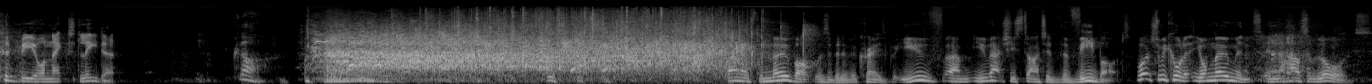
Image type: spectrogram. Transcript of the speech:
could be your next leader. God. Honest, the Mobot was a bit of a craze, but you've, um, you've actually started the V-Bot. What should we call it? Your moment in the House of Lords.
